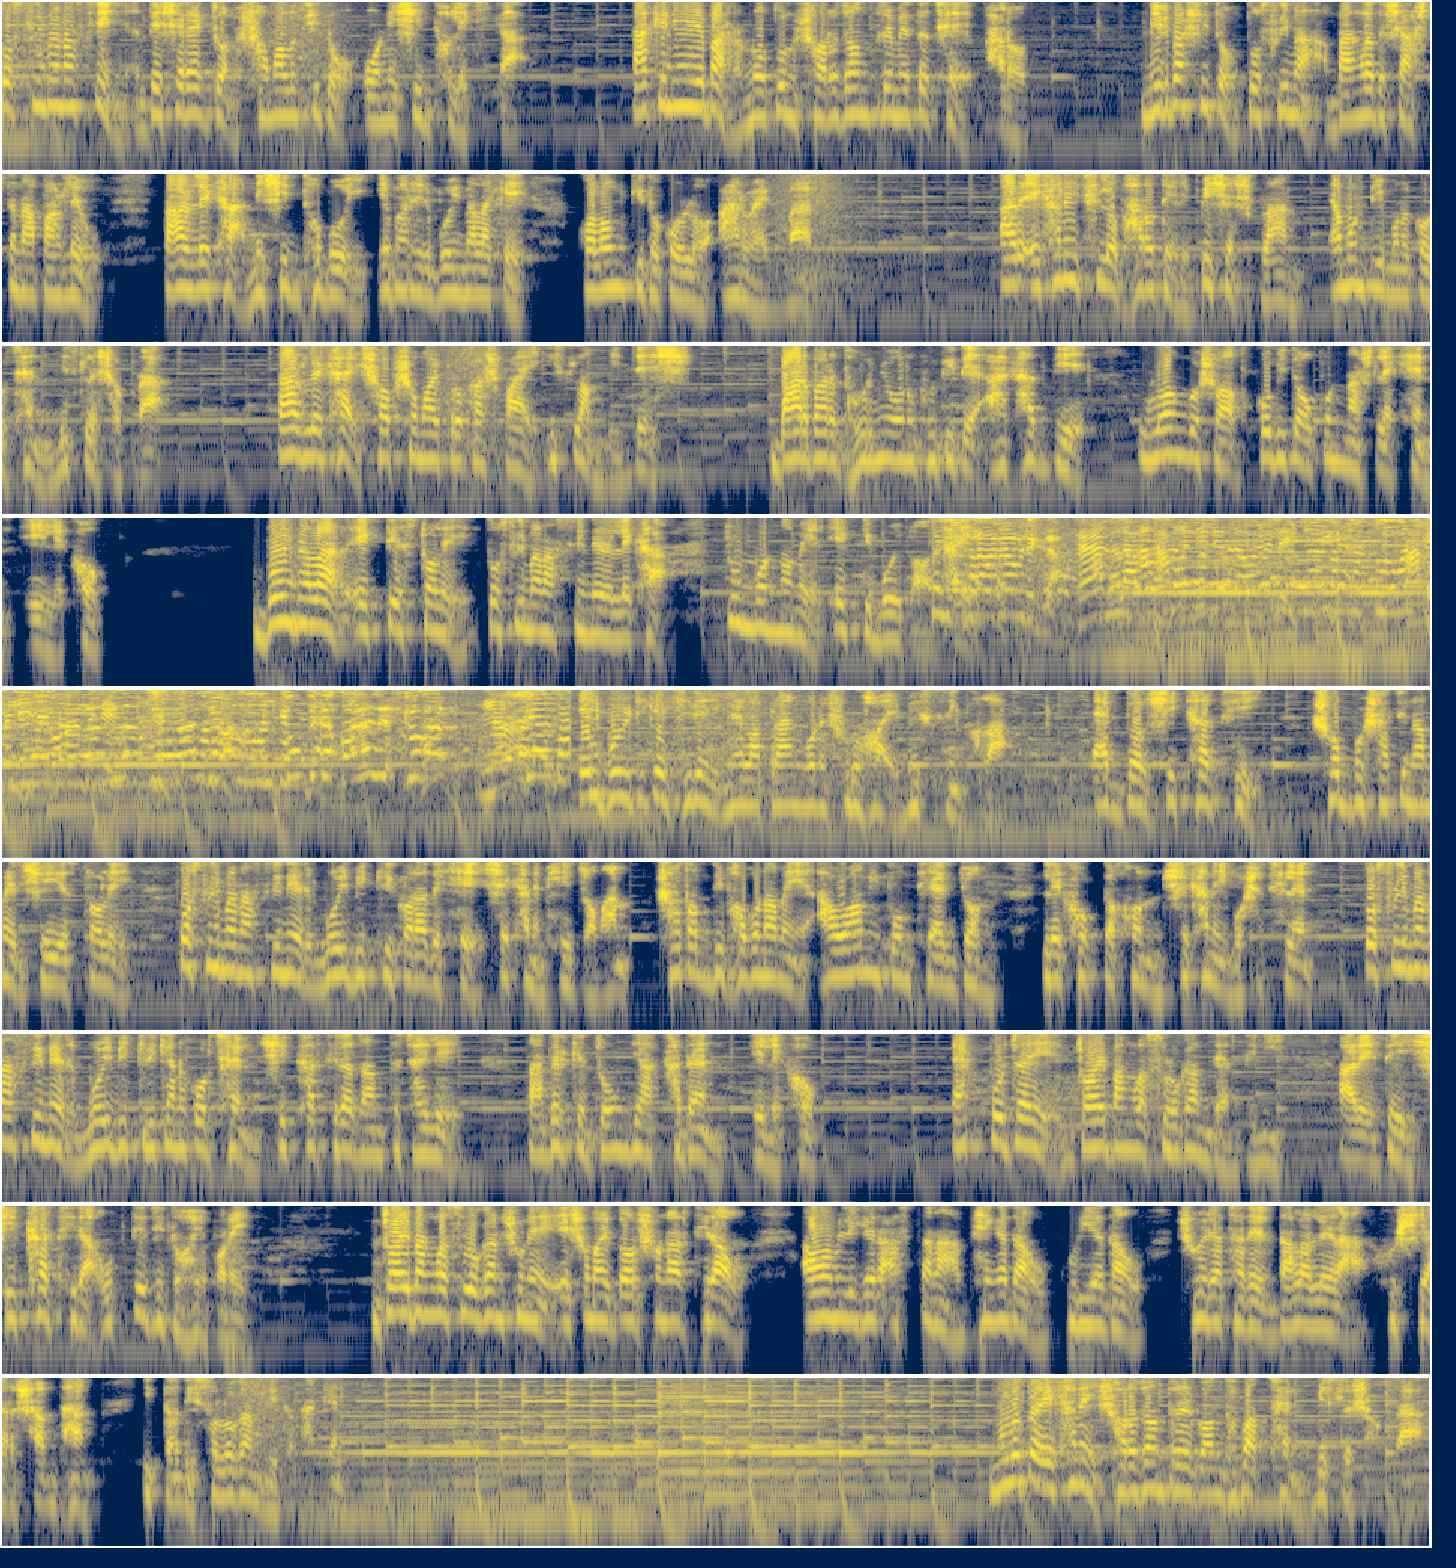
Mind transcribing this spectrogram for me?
তসলিমা নাসরিন দেশের একজন সমালোচিত ও নিষিদ্ধ লেখিকা। তাকে নিয়ে এবার নতুন ষড়যন্ত্রে মেতেছে ভারত। নির্বাসিত তসলিমা বাংলাদেশে আসতে না পারলেও তার লেখা নিষিদ্ধ বই এবারের বইমেলাকে কলঙ্কিত করল আরও একবার। আর এখানেই ছিল ভারতের বিশেষ প্ল্যান এমনটি মনে করছেন বিশ্লেষকরা। তার লেখায় সবসময় প্রকাশ পায় ইসলাম বিদ্বেষ। বারবার ধর্মীয় অনুভূতিতে আঘাত দিয়ে উলঙ্গ সব কবিতা উপন্যাস লেখেন এই লেখক। বইমেলার একটি স্টলে তসলিমা নাসরিনের লেখা চুম্বন নামের একটি বই পাওয়া যায়। এই বইটিকে ঘিরে মেলা প্রাঙ্গণে শুরু হয় বিশৃঙ্খলা। একদল শিক্ষার্থী সব্যসাচী নামের সেই স্টলে তসলিমা নাসরিনের বই বিক্রি করা দেখে সেখানে ভিড় জমান। শতাব্দী ভব নামে আওয়ামী পন্থী একজন লেখক তখন সেখানেই বসেছিলেন। তসলিমা নাসরিনের বই বিক্রি কেন করছেন? শিক্ষার্থীরা জানতে চাইলে তাদেরকে জঙ্গি আখ্যা দেন এ লেখক। এক পর্যায়ে জয় বাংলা স্লোগান দেন তিনি, আর এতে শিক্ষার্থীরা উত্তেজিত হয়ে পড়ে। জয় বাংলা স্লোগান শুনে এ সময় দর্শনার্থীরাও আওয়ামী লীগের আস্তানা ভেঙে দাও, কুড়িয়ে দাও, স্বৈরাচারের দালালেরা হুঁশিয়ার সাবধান ইত্যাদি স্লোগান দিতে থাকেন। মূলত এখানেই ষড়যন্ত্রের গন্ধ পাচ্ছেন বিশ্লেষকরা।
